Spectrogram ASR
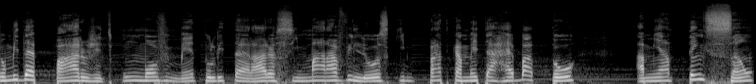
eu me deparo, gente, com um movimento literário assim maravilhoso que praticamente arrebatou a minha atenção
